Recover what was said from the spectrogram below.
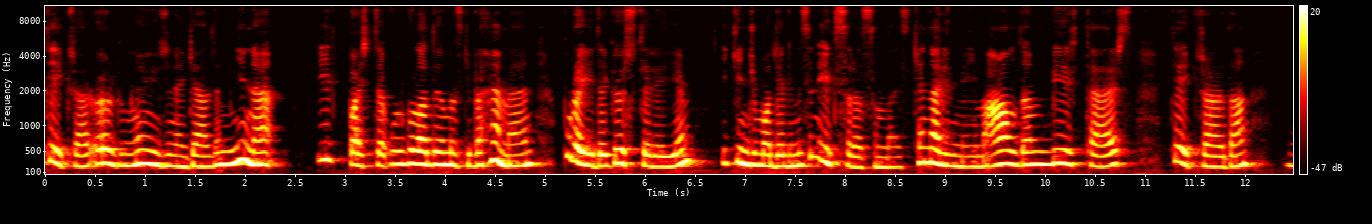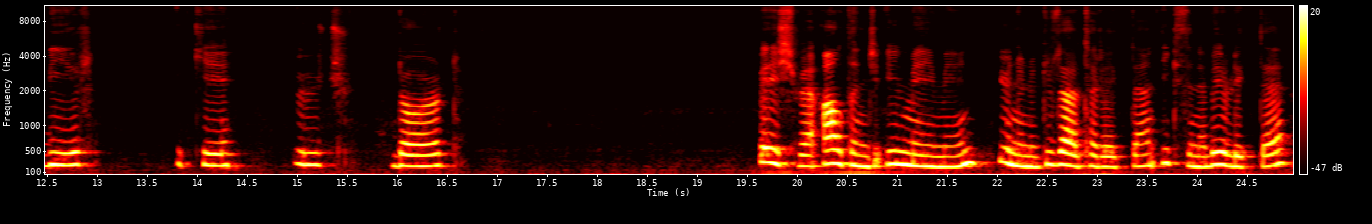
tekrar örgümün ön yüzüne geldim. Yine ilk başta uyguladığımız gibi hemen burayı da göstereyim. İkinci modelimizin ilk sırasındayız. Kenar ilmeğimi aldım. Bir ters. Tekrardan 1, 2, 3, 4, 5 ve 6. ilmeğimin yönünü düzelterekten ikisini birlikte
